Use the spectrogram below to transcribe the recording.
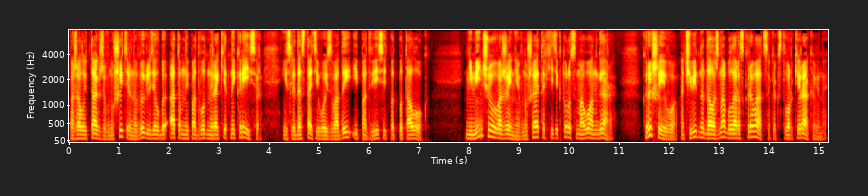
Пожалуй, так же внушительно выглядел бы атомный подводный ракетный крейсер, если достать его из воды и подвесить под потолок. Не меньшее уважение внушает архитектура самого ангара. Крыша его, очевидно, должна была раскрываться, как створки раковины.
